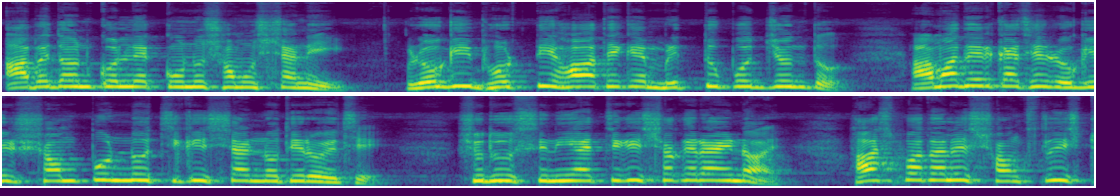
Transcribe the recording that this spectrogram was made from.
আবেদন করলে কোনো সমস্যা নেই। রোগী ভর্তি হওয়া থেকে মৃত্যু পর্যন্ত আমাদের কাছে রোগীর সম্পূর্ণ চিকিৎসার নথি রয়েছে। শুধু সিনিয়র চিকিৎসকেরাই নয় হাসপাতালের সংশ্লিষ্ট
